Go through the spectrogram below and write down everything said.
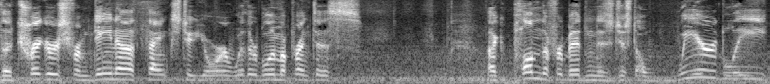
the triggers from Dina, thanks to your Witherbloom Apprentice. Like, Plumb the Forbidden is just a weirdly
